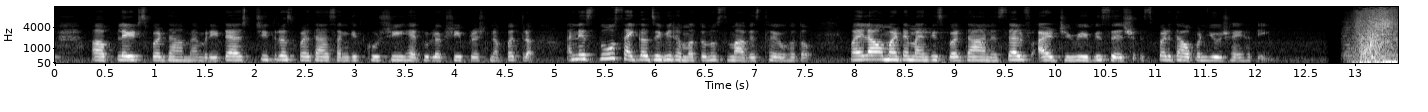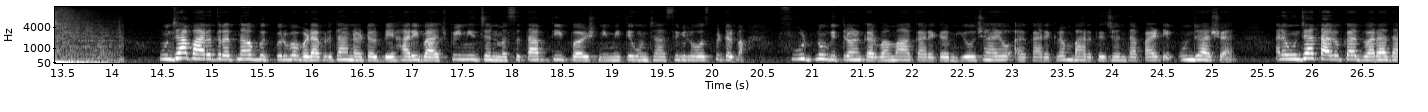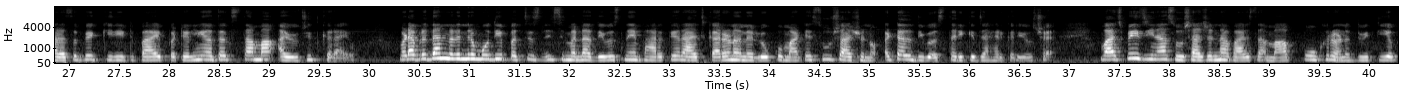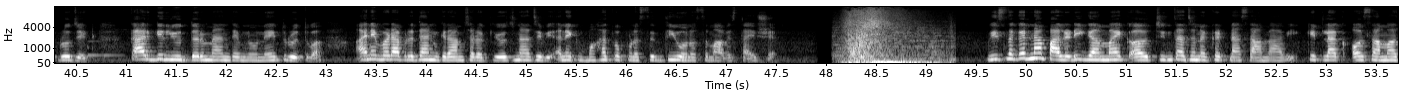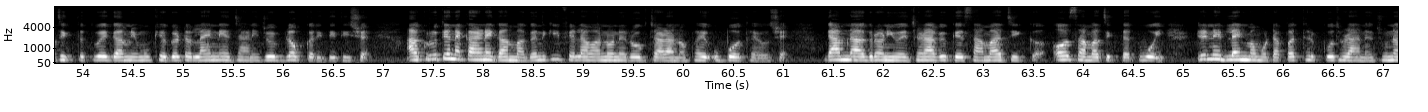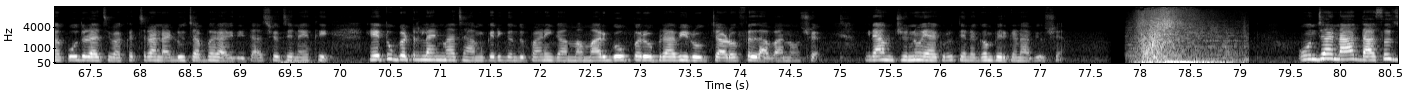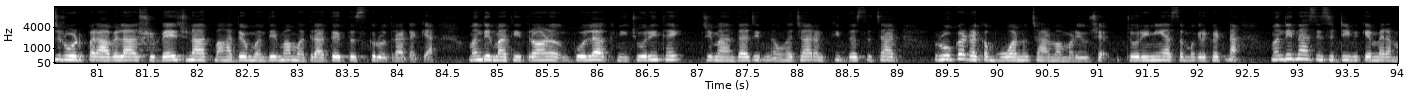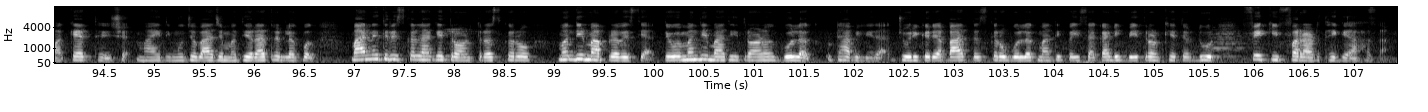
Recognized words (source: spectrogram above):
પ્લેટ સ્પર્ધા, મેમરી ટેસ્ટ, ચિત્ર સ્પર્ધા, સંગીત ખુરશી, હેતુલક્ષી પ્રશ્નપત્ર અને સ્લો સાયકલ જેવી રમતોનો સમાવેશ થયો હતો. મહિલાઓ માટે મહેંદી સ્પર્ધા અને સેલ્ફ આર્ટ જેવી વિશેષ સ્પર્ધાઓ પણ યોજાઈ હતી. ઊંઝા ભારત રત્ન ભૂતપૂર્વ વડાપ્રધાન અટલ બિહારી વાજપેયીની જન્મ શતાબ્દી વર્ષ નિમિત્તે ઊંઝા સિવિલ હોસ્પિટલમાં ફૂડનું વિતરણ કરવામાં આ કાર્યક્રમ યોજાયો. આ કાર્યક્રમ ભારતીય જનતા પાર્ટી ઊંઝા શહેર અને ઊંઝા તાલુકા દ્વારા ધારાસભ્ય કિરીટભાઈ પટેલની અધ્યક્ષતામાં આયોજિત કરાયો. વડાપ્રધાન નરેન્દ્ર મોદીએ પચીસ ડિસેમ્બરના દિવસને ભારતીય રાજકારણ અને લોકો માટે સુશાસનનો અટલ દિવસ તરીકે જાહેર કર્યો છે. વાજપેયીજીના સુશાસનના વારસામાં પોખરણ દ્વિતીય પ્રોજેક્ટ કારગિલ યુદ્ધ દરમિયાન તેમનું નેતૃત્વ અને વડાપ્રધાન ગ્રામ સડક યોજના જેવી અનેક મહત્વપૂર્ણ સિદ્ધિઓનો સમાવેશ થાય છે. વિસનગરના પાલડી ગામમાં એક ચિંતાજનક ઘટના સામે આવી. કેટલાક અસામાજિક તત્વોએ ગામની મુખ્ય ગટર લાઇનને જાણી જોઈ બ્લોક કરી દીધી છે. આ કૃત્યને કારણે ગામમાં ગંદકી ફેલાવાનો અને રોગચાળાનો ભય ઊભો થયો છે. ગામના અગ્રણીઓએ જણાવ્યું કે સામાજિક, અસામાજિક તત્વોએ ડ્રેનેજ લાઇનમાં મોટા પથ્થર, કોથળા અને જૂના કોદડા જેવા કચરાના ડૂચા ભરાવી દીધા છે, જેનાથી હેતુ ગટર લાઇનમાં જામ કરી ગંદુ પાણી ગામમાં માર્ગો ઉપર ઉભરાવી રોગચાળો ફેલાવવાનો છે. ગ્રામજનોએ આ કૃત્યને ગંભીર ગણાવ્યું છે. ઊંઝાના દાસજ રોડ પર આવેલા શ્રી વૈજનાથ મહાદેવ મંદિરમાં મધરાતે તસ્કરો ત્રાટક્યા મંદિરમાંથી ત્રણ ગોલાખની ચોરી થઈ, જેમાં અંદાજિત નવ હજારથી દસ હજાર રોકડ રકમ હોવાનું જાણવા મળ્યું છે. ચોરીની આ સમગ્ર ઘટના મંદિરના સીસીટીવી કેમેરામાં કેદ થઈ છે. માહિતી મુજબ, આજે મધ્યરાત્રે લગભગ બારને ત્રીસ કલાકે ત્રણ તસ્કરો મંદિરમાં પ્રવેશ્યા. તેઓએ મંદિરમાંથી ત્રણ ગોલક ઉઠાવી લીધા. ચોરી કર્યા બાદ તસ્કરો ગોલકમાંથી પૈસા કાઢી બે ત્રણ ખેતર દૂર ફેંકી ફરાર થઈ ગયા હતા.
